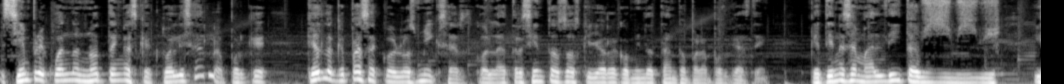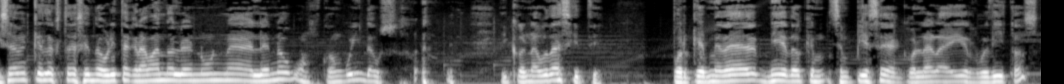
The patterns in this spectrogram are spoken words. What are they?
Siempre y cuando no tengas que actualizarlo. Porque, ¿qué es lo que pasa con los mixers? Con la 302 que yo recomiendo tanto para podcasting. Que tiene ese maldito... Y saben qué es lo que estoy haciendo ahorita grabándolo en una Lenovo con Windows y con Audacity porque me da miedo que se empiece a colar ahí ruiditos,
